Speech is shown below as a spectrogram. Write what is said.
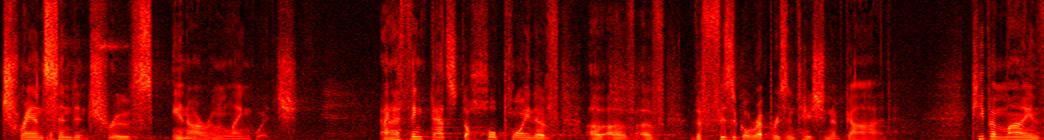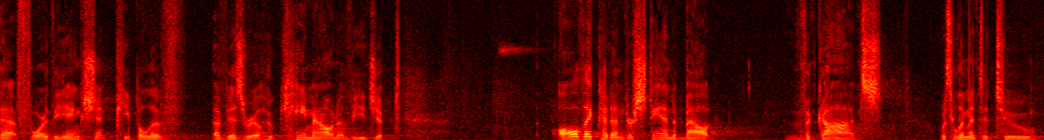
transcendent truths in our own language. And I think that's the whole point of, of, of, the physical representation of God. Keep in mind that for the ancient people of, of Israel who came out of Egypt, all they could understand about the gods was limited to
